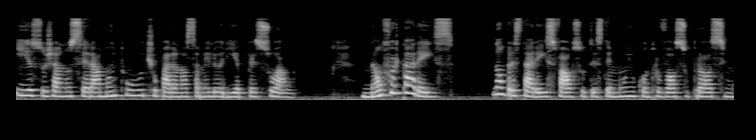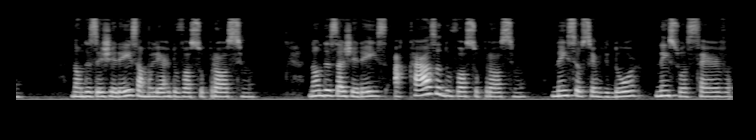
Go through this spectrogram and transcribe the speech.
e isso já nos será muito útil para nossa melhoria pessoal. Não furtareis, não prestareis falso testemunho contra o vosso próximo, não desejareis a mulher do vosso próximo, não desejareis a casa do vosso próximo, nem seu servidor, nem sua serva,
